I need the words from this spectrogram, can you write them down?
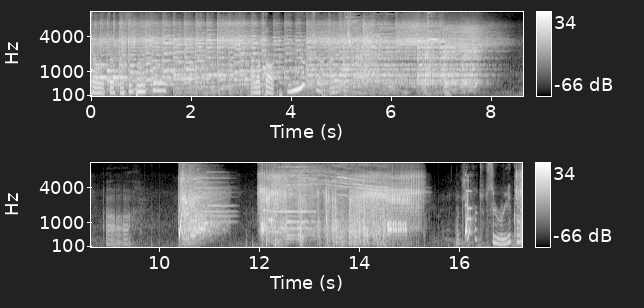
자 어쨌든 실패했고. 아 맞다. 이렇게 안 아... 아 추파춥스 롤리카가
